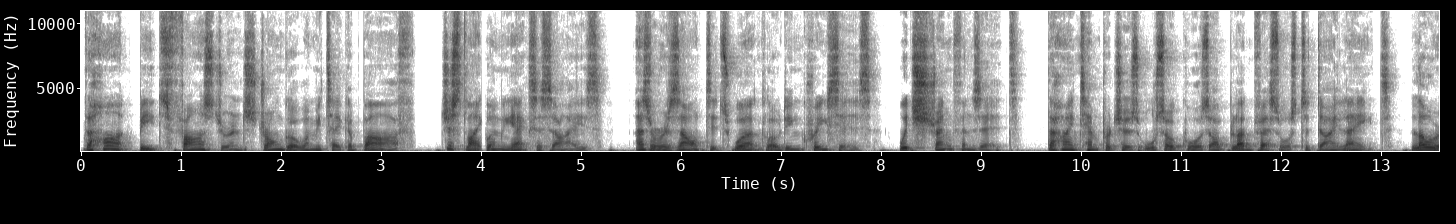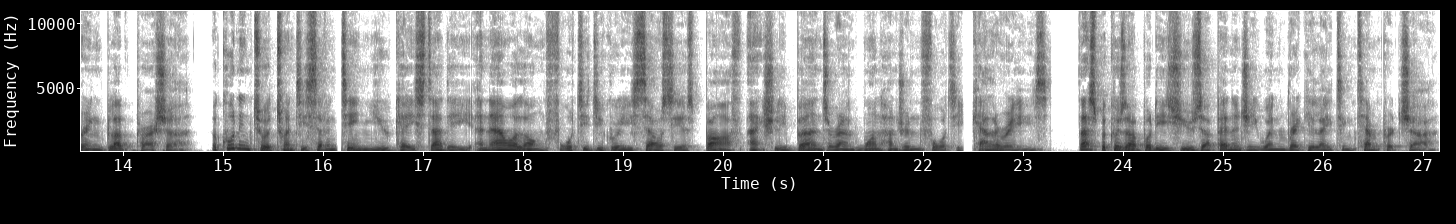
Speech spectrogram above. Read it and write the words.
The heart beats faster and stronger when we take a bath, just like when we exercise. As a result, its workload increases, which strengthens it. The high temperatures also cause our blood vessels to dilate, lowering blood pressure. According to a 2017 UK study, an hour long 40 degrees Celsius bath actually burns around 140 calories. That's because our bodies use up energy when regulating temperature.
